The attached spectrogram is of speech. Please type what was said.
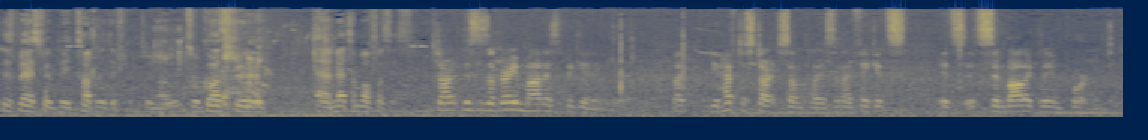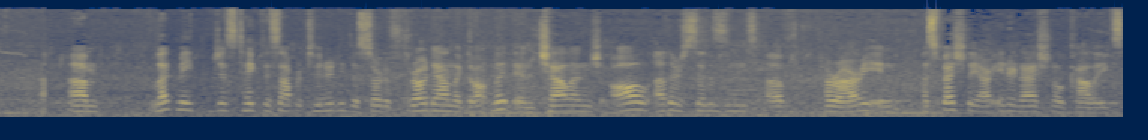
This place would be totally different. You know, to go through uh, metamorphosis. Start. This is a very modest beginning, but you have to start someplace, and I think it's it's it's symbolically important. Um, let me just take this opportunity to sort of throw down the gauntlet and challenge all other citizens of Harare, and especially our international colleagues,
